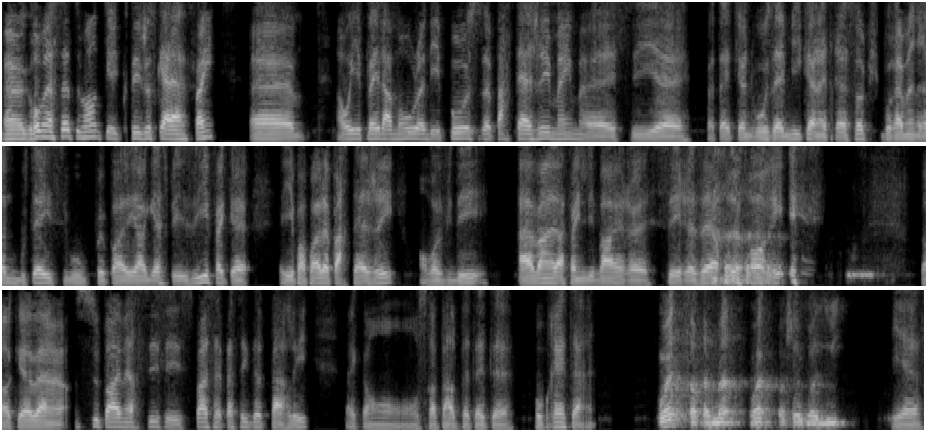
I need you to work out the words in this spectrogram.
Un gros merci à tout le monde qui a écouté jusqu'à la fin. Euh, envoyez plein d'amour, des pouces, partagez même euh, si euh, peut-être qu'un de vos amis connaîtrait ça puis vous ramènerait une bouteille si vous ne pouvez pas aller en Gaspésie. Fait que n'ayez pas peur de partager. On va vider avant la fin de l'hiver ces réserves de forêt. Donc, ben, super merci. C'est super sympathique de te parler. Fait qu'on on se reparle peut-être au printemps. Oui, certainement. Oui, prochain produit. Yes.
